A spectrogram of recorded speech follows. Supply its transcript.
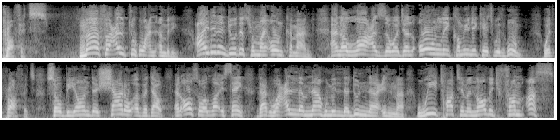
prophets. مَا فَعَلْتُهُ عَنْ أَمْرِي I didn't do this from my own command. And Allah Azza wa Jal only communicates with whom? with prophets. So beyond a shadow of a doubt. And also Allah is saying that وَعَلَّمْنَاهُ مِن لَدُنَّا عِلْمًا We taught him a knowledge from us.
